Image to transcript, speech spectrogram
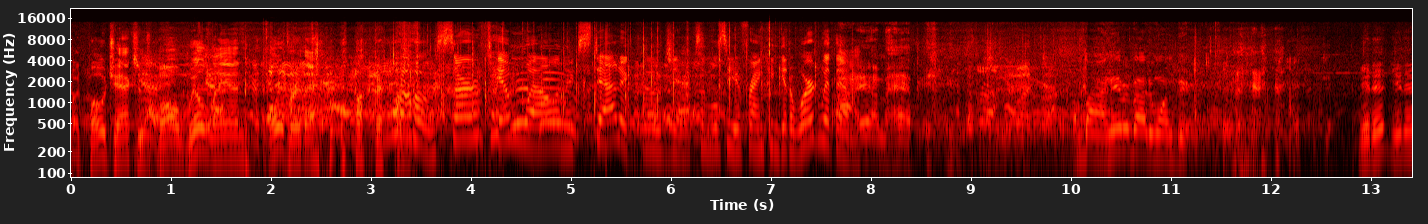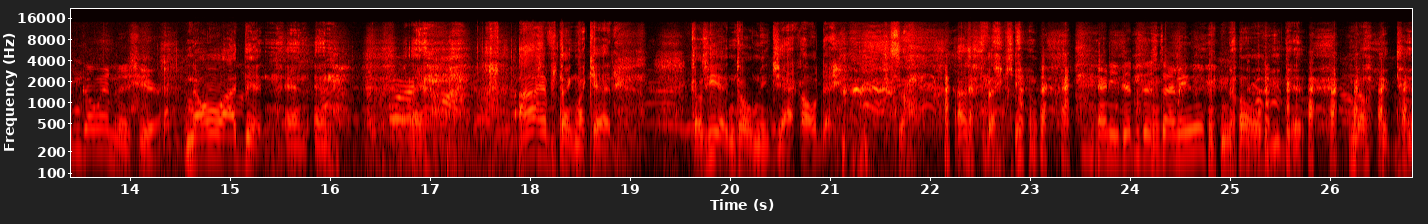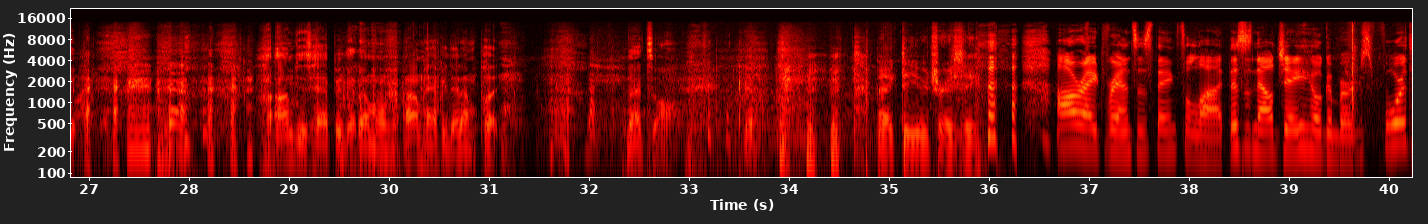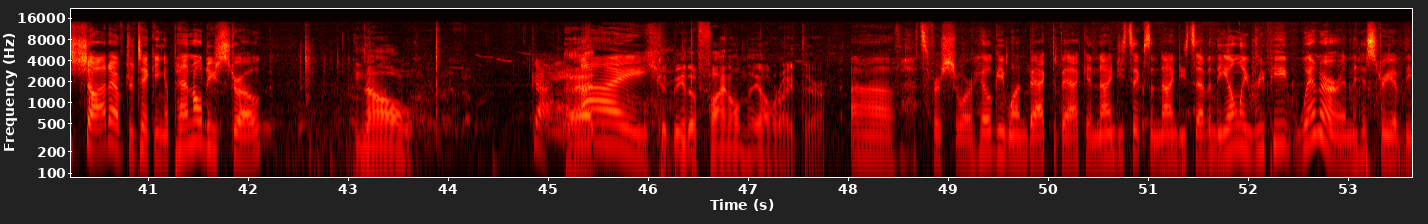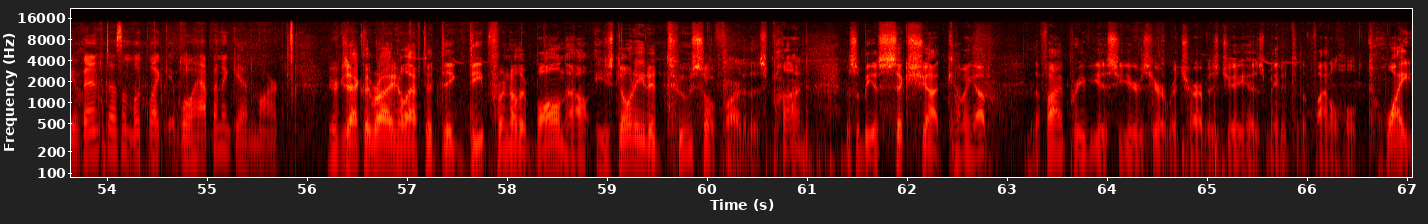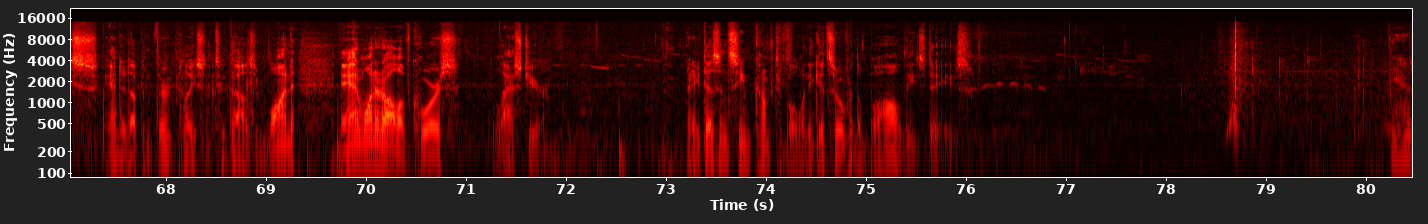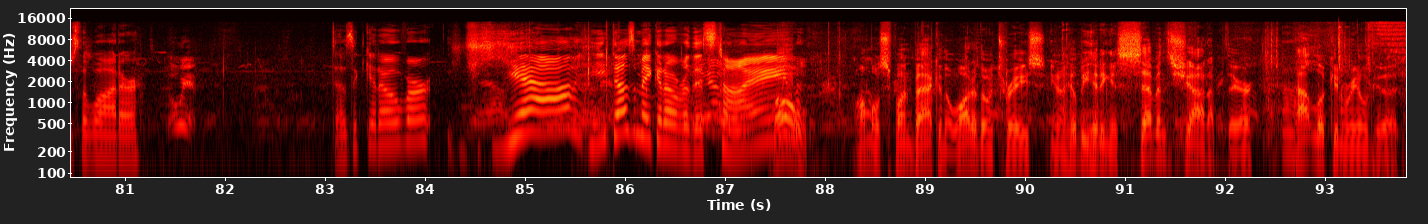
But Bo Jackson's ball will land over that. Whoa, served him well. An ecstatic Bo Jackson. We'll see if Frank can get a word with him. I am happy. I'm buying everybody one beer. You did. You didn't go in this year. No, I didn't. And, and, and I have to thank my caddy because he hadn't told me jack all day. So I just thank him. And he didn't this time either. No, he did. No, he did. I'm just happy that I'm on. I'm happy that I'm putting. That's all. Back to you, Tracy. All right, Francis, thanks a lot. This is now Jay Hilgenberg's fourth shot after taking a penalty stroke. No. That Aye. could be the final nail right there. Uh, that's for sure. Hilge won back to back in 96 and 97. The only repeat winner in the history of the event. Doesn't look like it will happen again, Mark. You're exactly right. He'll have to dig deep for another ball now. He's donated two so far to this pond. This will be a sixth shot coming up. In the five previous years here at Rich Harvest, Jay has made it to the final hole twice, ended up in third place in 2001, and won it all, of course, last year. And he doesn't seem comfortable when he gets over the ball these days. There's the water. Does it get over? Yeah, he does make it over this time. Whoa! Almost spun back in the water, though, Trace. You know, he'll be hitting his seventh shot up there. Not looking real good.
